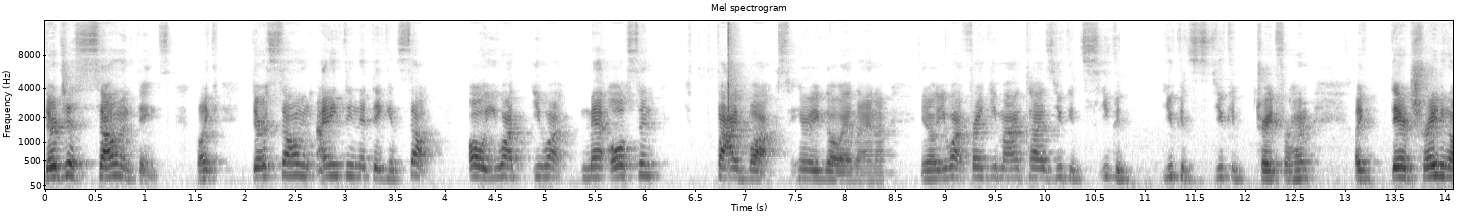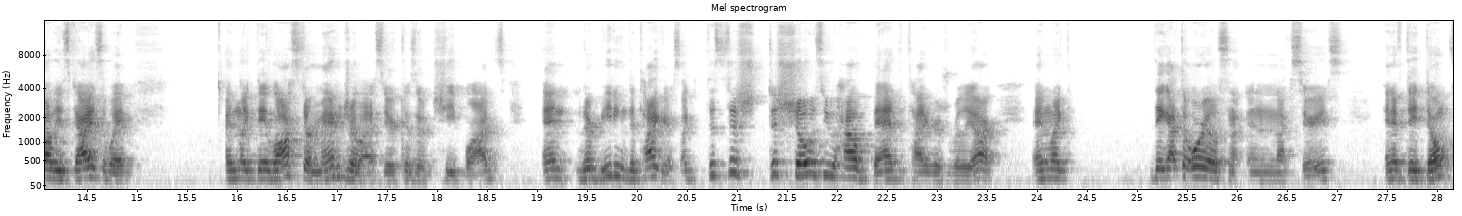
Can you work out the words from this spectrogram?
They're just selling things. Like they're selling anything that they can sell. Oh, you want you want Matt Olson? Five bucks. Here you go, Atlanta. You know, you want Frankie Montas? You could you could you could you could trade for him. Like they're trading all these guys away and like they lost their manager last year because of cheap wads, and they're beating the Tigers. Like this, this, this shows you how bad the Tigers really are. And like they got the Orioles in the next series, and if they don't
